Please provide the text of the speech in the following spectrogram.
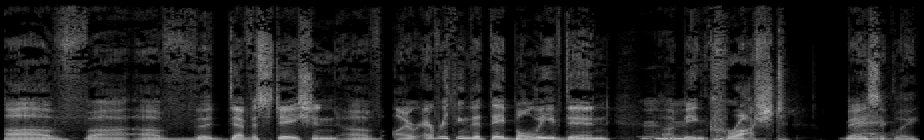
of uh, of the devastation of everything that they believed in uh, being crushed, basically.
